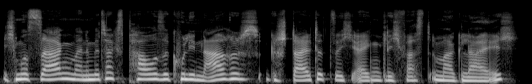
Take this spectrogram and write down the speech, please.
Ich muss sagen, meine Mittagspause kulinarisch gestaltet sich eigentlich fast immer gleich.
